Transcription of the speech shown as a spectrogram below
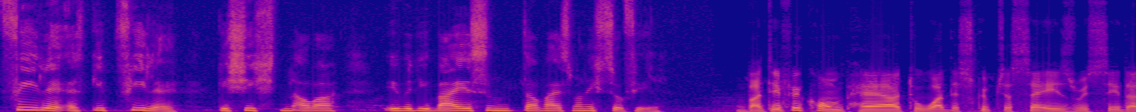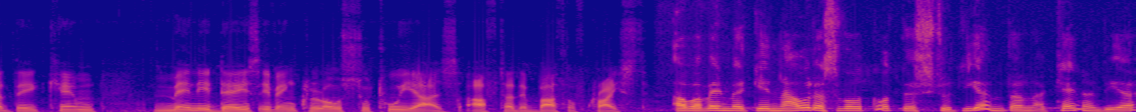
viele, es gibt viele Geschichten, aber über die Weisen, da weiß man nicht so viel. But if we compare to what the scripture says, we see that they came many days, even close to two years after the birth of Christ. Aber wenn wir genau das Wort Gottes studieren, dann erkennen wir,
